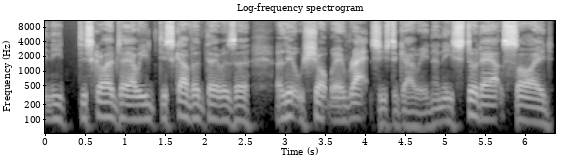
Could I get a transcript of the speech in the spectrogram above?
and he described how he discovered there was a, a little shop where rats used to go in, and he stood outside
